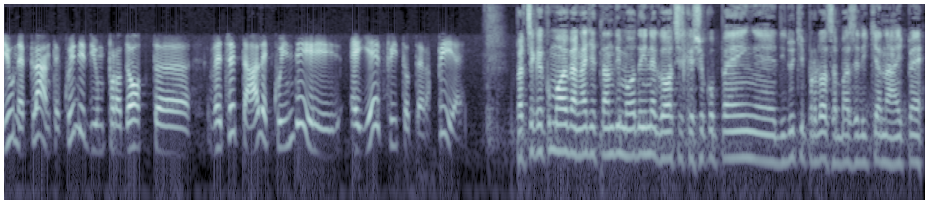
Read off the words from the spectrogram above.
di una pianta, quindi di un prodotto eh, vegetale, quindi è fitoterapie. Perché come avevano anche tanti modi i negozi che si occupano eh, di tutti i prodotti a base di chianaipe,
